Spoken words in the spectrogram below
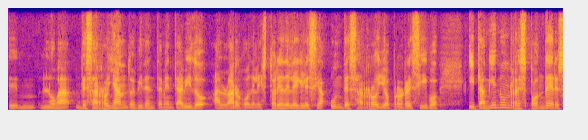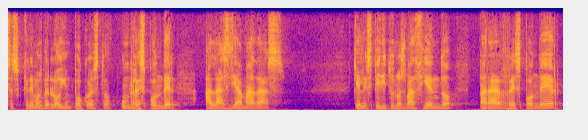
em, lo va desarrollando, evidentemente. Ha habido a lo largo de la historia de la Iglesia un desarrollo progresivo y también un responder, eso queremos verlo hoy un poco esto, un responder a las llamadas que el Espíritu nos va haciendo para responder,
